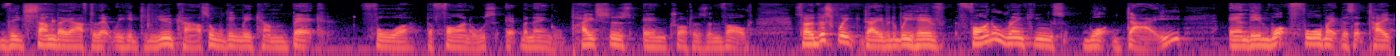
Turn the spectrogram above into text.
The Sunday after that, we head to Newcastle. Then we come back for the finals at Menangle. Paces and trotters involved. So this week, David, we have final rankings. What day, and then what format does it take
